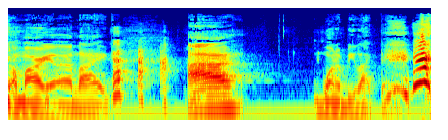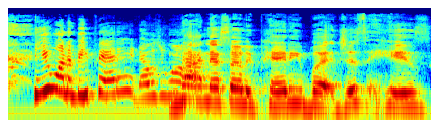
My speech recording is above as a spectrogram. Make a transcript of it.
Omarion. like I want to be like that. you want to be petty? That what you want? Not necessarily petty, but just his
